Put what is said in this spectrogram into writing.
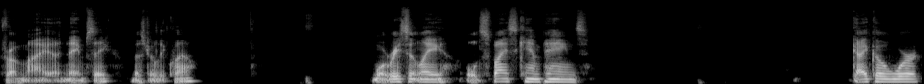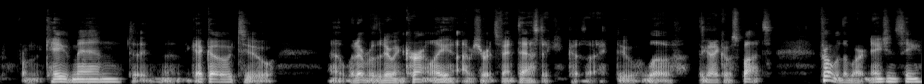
from my uh, namesake, Mr. Lee Clow. More recently, Old Spice campaigns, Geico work from the caveman to the gecko to uh, whatever they're doing currently. I'm sure it's fantastic because I do love the Geico spots from the Martin Agency.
